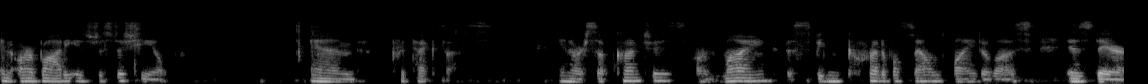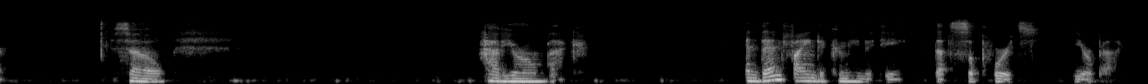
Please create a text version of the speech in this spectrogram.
And our body is just a shield and protects us. In our subconscious, our mind, this incredible sound mind of us is there. So have your own back and then find a community that supports your back.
